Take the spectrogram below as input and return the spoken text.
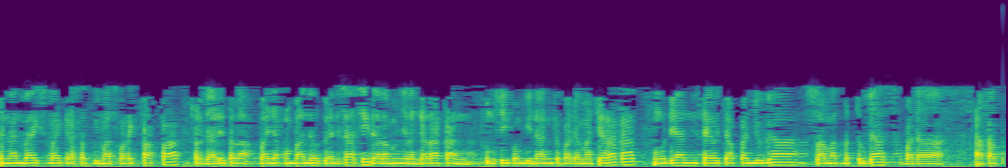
dengan baik sebagai Kasat Bimas Korek Fakfak. Saudari telah banyak membantu organisasi dalam menyelenggarakan fungsi pembinaan kepada masyarakat. Kemudian saya ucapkan juga selamat bertugas kepada AKP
